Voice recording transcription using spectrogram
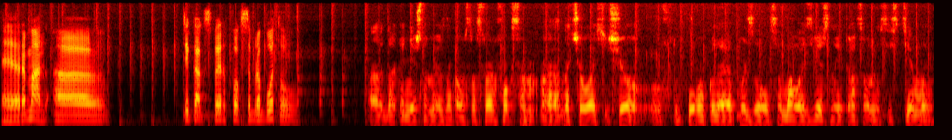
Э, Роман, а ты как с Firefox обработал? А, да, конечно, мое знакомство с Firefox э, началось еще в ту пору, когда я пользовался малоизвестной операционной системой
